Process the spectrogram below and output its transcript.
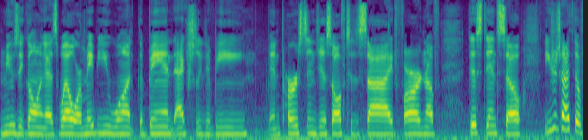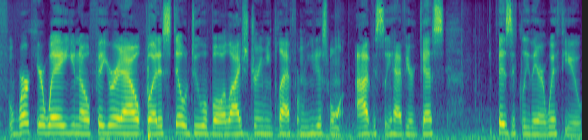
music going as well. Or maybe you want the band actually to be in person, just off to the side, far enough distance. So you just have to work your way, you know, figure it out, but it's still doable. A live streaming platform, you just won't obviously have your guests physically there with you,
